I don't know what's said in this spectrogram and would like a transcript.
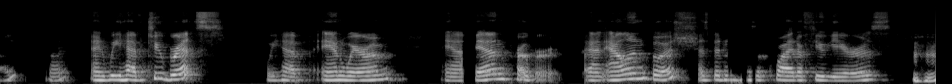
Right. right. And we have two Brits. We have Anne Wareham and Ben Probert. And Allen Bush has been for quite a few years. Mm-hmm.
